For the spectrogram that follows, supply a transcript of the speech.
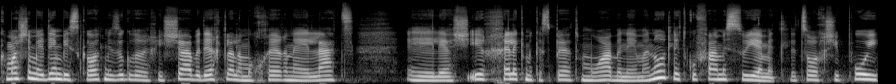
כמו שאתם יודעים, בעסקאות מיזוג ורכישה, בדרך כלל המוכר נאלץ להשאיר חלק מכספי התמורה בנאמנות לתקופה מסוימת, לצורך שיפוי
